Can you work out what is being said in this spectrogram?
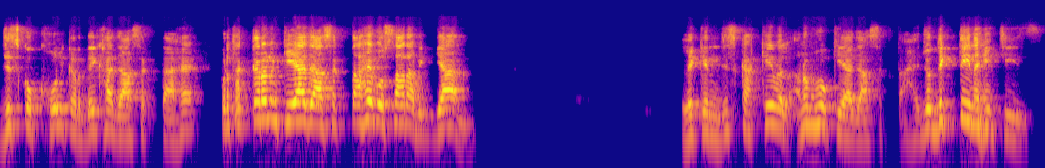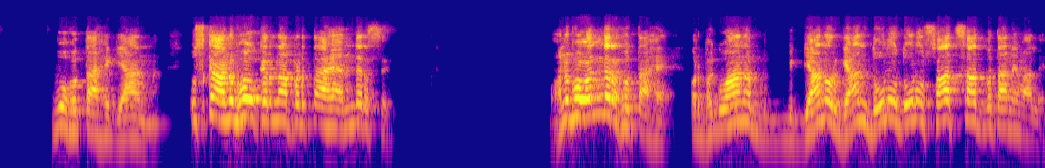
जिसको खोलकर देखा जा सकता है, पृथककरण किया जा सकता है, वो सारा विज्ञान। लेकिन जिसका केवल अनुभव किया जा सकता है, जो दिखती नहीं चीज़, वो होता है ज्ञान। उसका अनुभव करना पड़ता है अंदर से। अनुभव अंदर होता है और भगवान अब विज्ञान और ज्ञान दोनों दोनों साथ साथ बताने वाले।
